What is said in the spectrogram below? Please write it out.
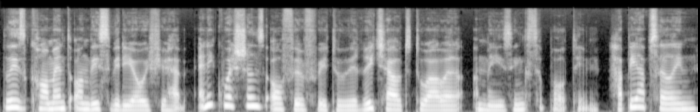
Please comment on this video if you have any questions or feel free to reach out to our amazing support team. Happy upselling!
